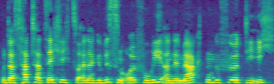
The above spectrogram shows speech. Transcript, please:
und das hat tatsächlich zu einer gewissen Euphorie an den Märkten geführt, die ich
